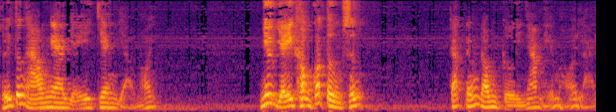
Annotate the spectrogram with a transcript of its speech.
Thủy tướng Hạo nghe vậy chen vào nói. Như vậy không có tương xứng. Trác Trấn Đông cười nham hiểm hỏi lại.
